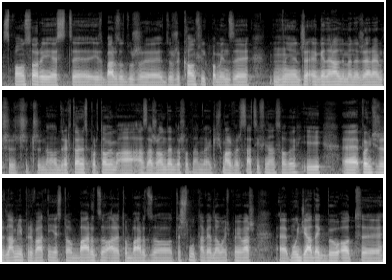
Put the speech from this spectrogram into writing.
sponsor, jest, e, jest bardzo duży, duży konflikt pomiędzy mm, generalnym menedżerem czy, czy, czy no, dyrektorem sportowym a, a zarządem, doszło tam do jakichś malwersacji finansowych i e, powiem Ci, że dla mnie prywatnie jest to bardzo, ale to bardzo też smutna wiadomość, ponieważ mój dziadek był od, e,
